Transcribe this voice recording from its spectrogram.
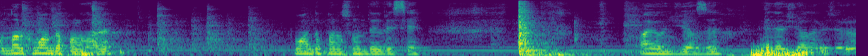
bunlar kumanda panoları. Kumanda panosunun devresi. Ion cihazı, enerji analizörü.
